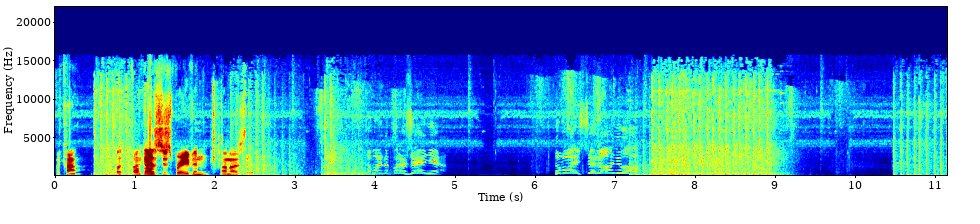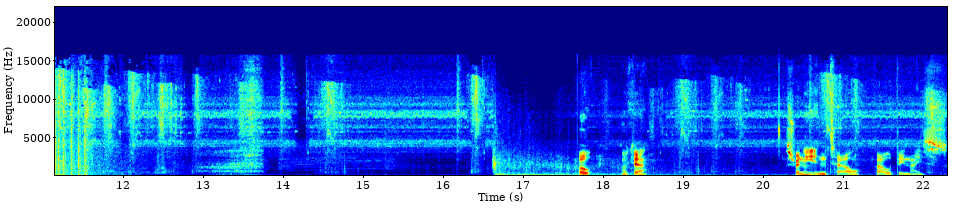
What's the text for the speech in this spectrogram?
I can't. What? That guy's just braving? Oh no, he's dead. Oh, okay. Is there any intel? That would be nice.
